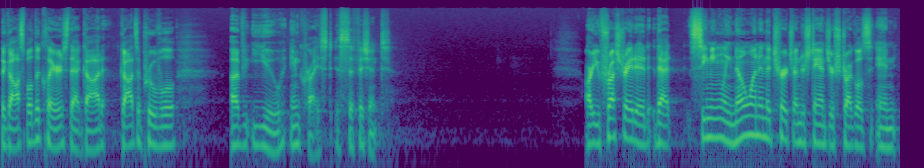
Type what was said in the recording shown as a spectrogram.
The gospel declares that God, God's approval of you in Christ is sufficient. Are you frustrated that seemingly no one in the church understands your struggles and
